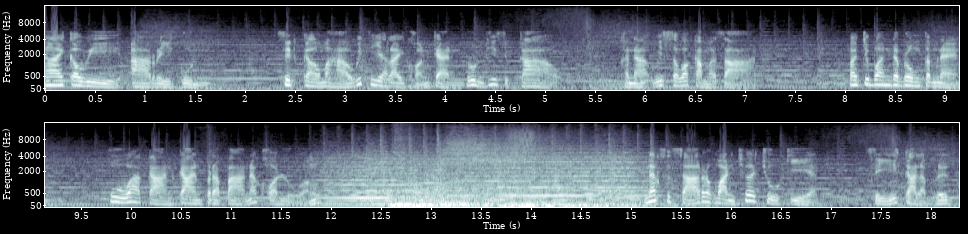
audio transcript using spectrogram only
นายกวีอารีกุลสิทธิ์เก่ามหาวิทยาลัยขอนแก่นรุ่นที่ 19 คณะวิศวกรรมศาสตร์ ปัจจุบันดำรงตำแหน่ง ผู้ว่าการการประปานครหลวง นักศึกษารางวัลเชิดชูเกียรติศรีกาลพฤกษ์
